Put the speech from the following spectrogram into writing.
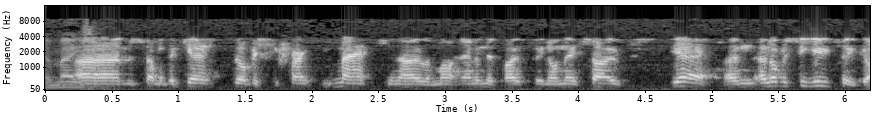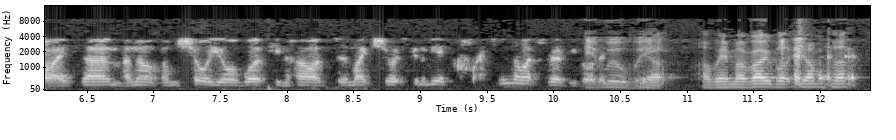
Amazing. Um, some of the guests, obviously Frankie Mack, you know, and Martin Allen, they've both been on there. So, yeah, and, and obviously you two guys, um, and I'm I'm sure you're working hard to make sure it's going to be a cracking night for everybody. It will be. Yeah, I'll wear my robot jumper.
